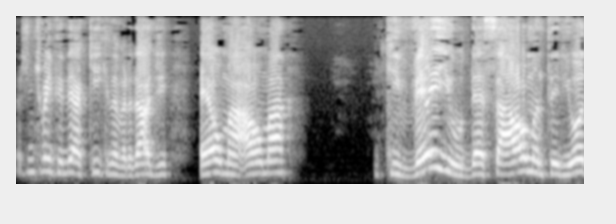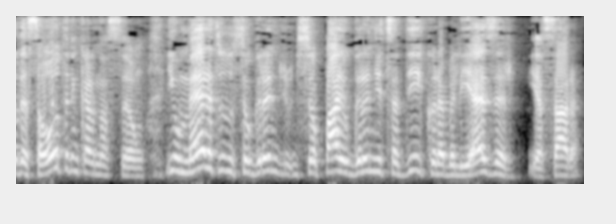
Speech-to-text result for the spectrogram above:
A gente vai entender aqui que, na verdade, é uma alma que veio dessa alma anterior, dessa outra encarnação, e o mérito do seu, grande, do seu pai, o grande tzadik, o Rabbi e a Sara.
